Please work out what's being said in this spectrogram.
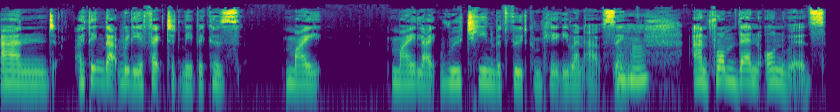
and I think that really affected me because my my like routine with food completely went out of sync. Mm-hmm. And from then onwards,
